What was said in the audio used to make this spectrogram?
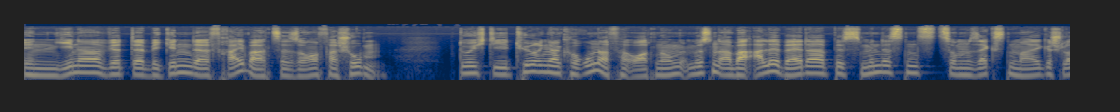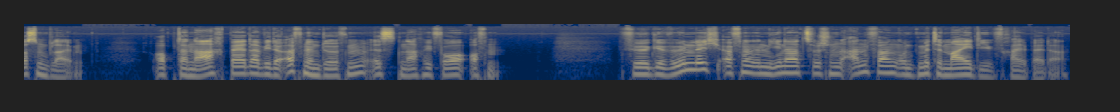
In Jena wird der Beginn der Freibad-Saison verschoben. Durch die Thüringer Corona-Verordnung müssen aber alle Bäder bis mindestens zum 6. Mai geschlossen bleiben. Ob danach Bäder wieder öffnen dürfen, ist nach wie vor offen. Für gewöhnlich öffnen in Jena zwischen Anfang und Mitte Mai die Freibäder.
